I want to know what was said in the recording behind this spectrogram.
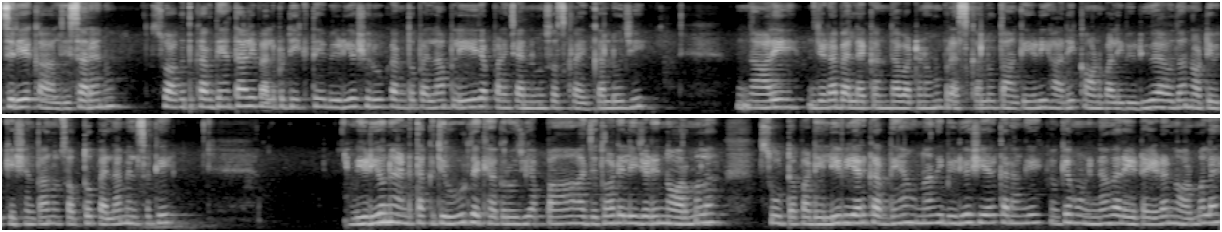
ਸ੍ਰੀ ਅਕਾਲ ਜੀ ਸਾਰਿਆਂ ਨੂੰ। ਸਵਾਗਤ ਕਰਦੇ ਹਾਂ ਧਾਲੀਵਾਲ ਬੁਟੀਕ ਤੇ ਵੀਡੀਓ ਸ਼ੁਰੂ ਕਰਨ ਤੋਂ ਪਹਿਲਾਂ ਪਲੀਜ਼ ਆਪਣੇ ਚੈਨਲ ਨੂੰ ਸਬਸਕ੍ਰਾਈਬ ਕਰ ਲਓ ਜੀ। ਨਾਲ ਹੀ ਜਿਹੜਾ ਬੈਲ ਆਈਕਨ ਦਾ ਬਟਨ ਉਹਨੂੰ ਪ੍ਰੈਸ ਕਰ ਲਓ ਤਾਂ ਕਿ ਜਿਹੜੀ ਹਰ ਇੱਕ ਆਉਣ ਵਾਲੀ ਵੀਡੀਓ ਹੈ, ਉਹਦਾ ਨੋਟੀਫਿਕੇਸ਼ਨ ਤੁਹਾਨੂੰ ਸਭ ਤੋਂ ਪਹਿਲਾਂ ਮਿਲ ਸਕੇ। ਵੀਡੀਓ ਨੂੰ ਐਂਡ ਤੱਕ ਜ਼ਰੂਰ ਦੇਖਿਆ ਕਰੋ ਜੀ। ਆਪਾਂ ਅੱਜ ਤੁਹਾਡੇ ਲਈ ਜਿਹੜੇ ਨਾਰਮਲ ਸੂਟ ਆਪਾਂ ਡੇਲੀ ਵੇਅਰ ਕਰਦੇ ਹਾਂ, ਉਹਨਾਂ ਦੀ ਵੀਡੀਓ ਸ਼ੇਅਰ ਕਰਾਂਗੇ, ਕਿਉਂਕਿ ਹੁਣ ਇਹਨਾਂ ਦਾ ਰੇਟ ਹੈ ਜਿਹੜਾ ਨਾਰਮਲ ਹੈ।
